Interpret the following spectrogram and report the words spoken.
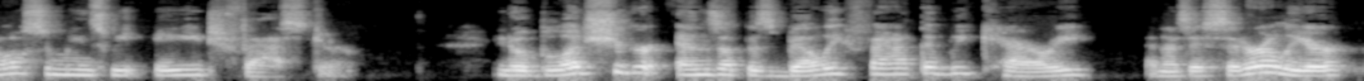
also means we age faster. You know, blood sugar ends up as belly fat that we carry, and as I said earlier,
